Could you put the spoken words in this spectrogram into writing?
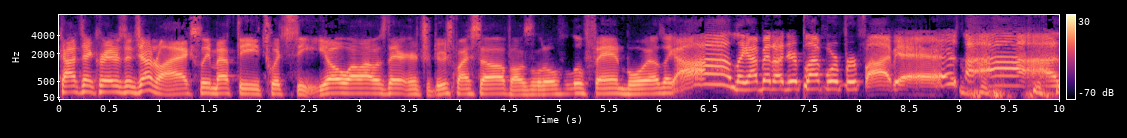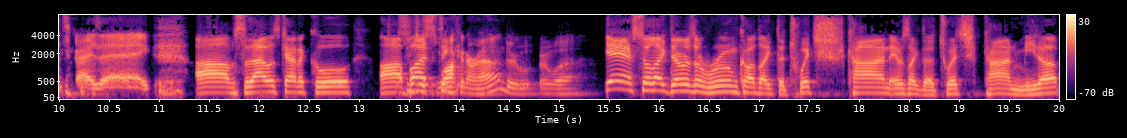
content creators in general. I actually met the Twitch CEO while I was there, introduced myself. I was a little little fanboy. I was like, ah, like I've been on your platform for five years. Ah, it's crazy. Um, so that was kind of cool. Uh, but just to- walking around or or what? yeah, so like there was a room called like the Twitch Con. It was like the Twitch Con meetup.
